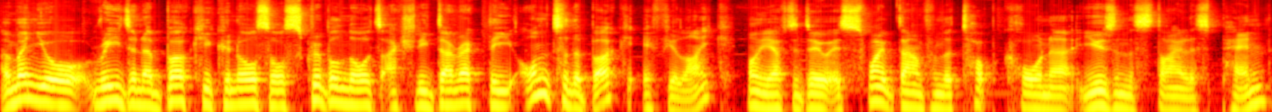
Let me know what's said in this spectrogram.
And when you're reading a book, you can also scribble notes actually directly onto the book, if you like. All you have to do is swipe down from the top corner using the stylus pen,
